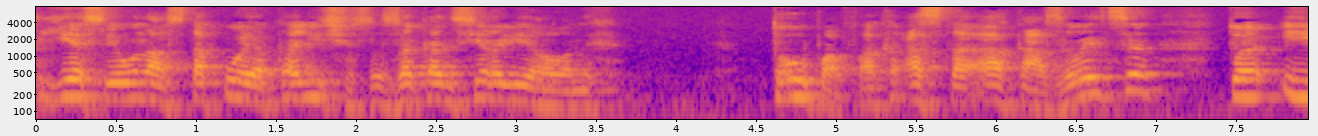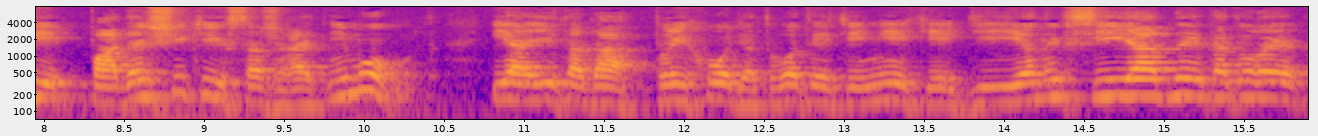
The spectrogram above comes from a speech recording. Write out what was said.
если у нас такое количество законсервированных трупов оказывается, то и падальщики их сожрать не могут. И, и тогда приходят вот эти некие гиены всеядные, которые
